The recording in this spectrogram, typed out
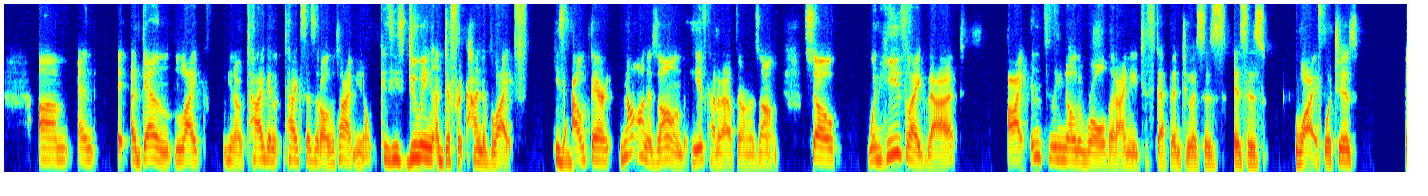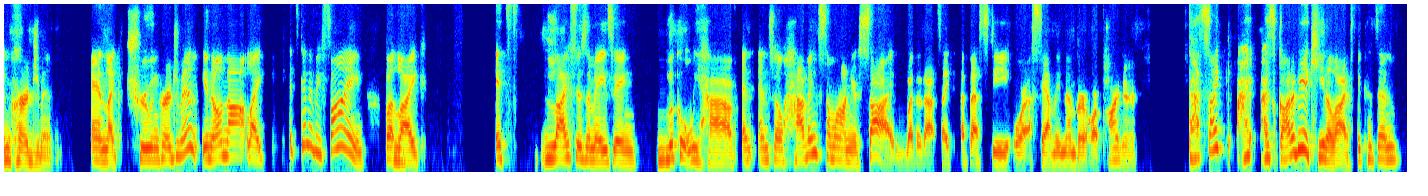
Um, and it, again, like, you know, Tig, Tig says it all the time, you know, because he's doing a different kind of life. He's mm-hmm. out there, not on his own, but he is kind of out there on his own. So when he's like that, I instantly know the role that I need to step into as his as his wife, which is encouragement and like true encouragement, you know, not like it's going to be fine, but mm-hmm. like it's life is amazing. Look what we have. And and so having someone on your side whether that's like a bestie or a family member or a partner that's like I, it's got to be a key to life because then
